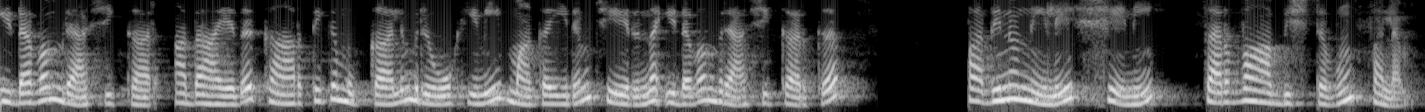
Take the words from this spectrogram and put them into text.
ഇടവം രാശിക്കാർ അതായത് കാർത്തിക മുക്കാലും രോഹിണി മകയിരം ചേരുന്ന ഇടവം രാശിക്കാർക്ക് പതിനൊന്നിലെ ശനി സർവാഭിഷ്ടവും ഫലം.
